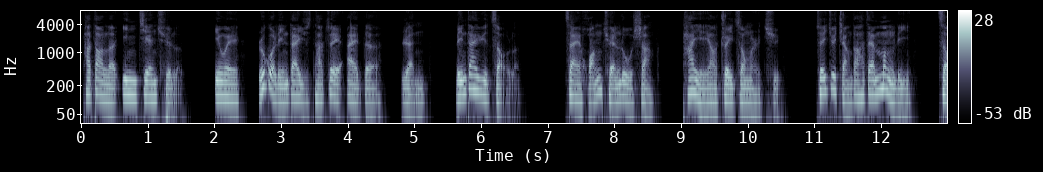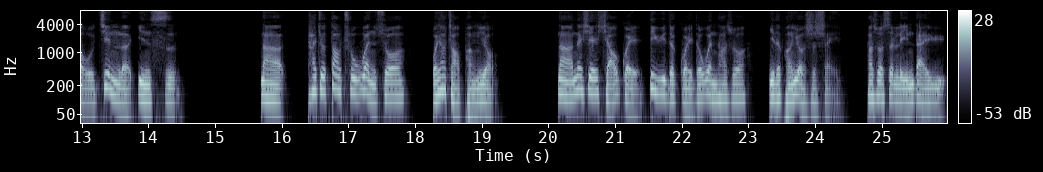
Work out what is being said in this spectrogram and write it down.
他到了阴间去了。因为如果林黛玉是他最爱的人，林黛玉走了，在黄泉路上，他也要追踪而去。所以就讲到他在梦里走进了阴司。那。他就到处问说：“我要找朋友。”那那些小鬼、地狱的鬼都问他说：“你的朋友是谁？”他说：“是林黛玉。”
